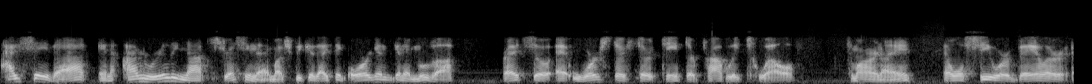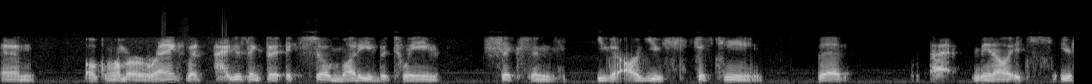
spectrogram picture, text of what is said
I say that, and I'm really not stressing that much because I think Oregon's going to move up, right? So at worst they're 13th, they're probably 12 tomorrow night, and we'll see where Baylor and Oklahoma are ranked. But I just think that it's so muddy between six and you could argue 15 that uh, you know it's you're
